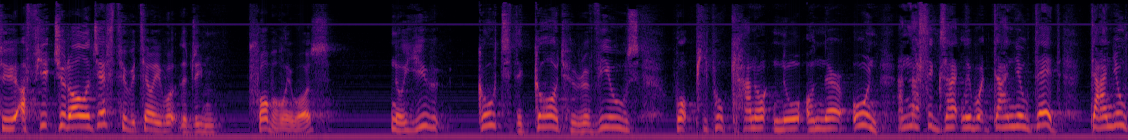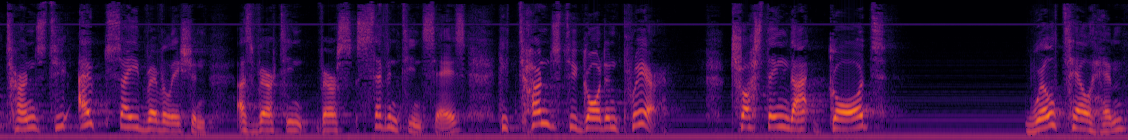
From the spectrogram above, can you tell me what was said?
To a futurologist who would tell you what the dream probably was. No, you go to the God who reveals what people cannot know on their own. And that's exactly what Daniel did. Daniel turns to outside revelation, as verse 17 says. He turns to God in prayer, trusting that God will tell him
